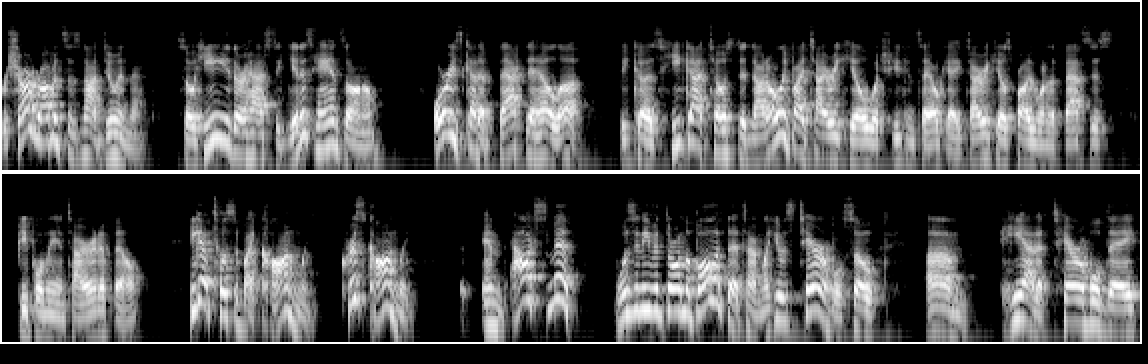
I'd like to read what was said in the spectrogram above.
Rashard Robinson's not doing that, so he either has to get his hands on them, or he's got to back the hell up because he got toasted not only by Tyreek Hill, which you can say, okay, Tyreek Hill is probably one of the fastest people in the entire NFL. He got toasted by Conley, Chris Conley, and Alex Smith wasn't even throwing the ball at that time. Like it was terrible. So um, he had a terrible day.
